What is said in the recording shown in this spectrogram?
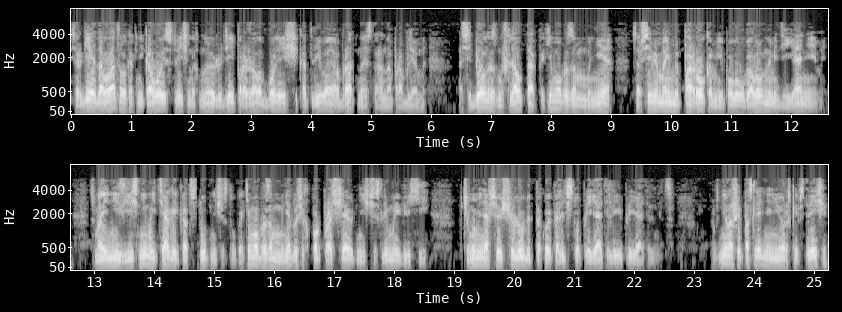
Сергея Довлатова, как никого из встреченных мною людей, поражала более щекотливая обратная сторона проблемы. О себе он размышлял так, каким образом мне, со всеми моими пороками и полууголовными деяниями, с моей неизъяснимой тягой к отступничеству, каким образом мне до сих пор прощают неисчислимые грехи, Почему меня все еще любит такое количество приятелей и приятельниц? В дни нашей последней нью-йоркской встречи,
